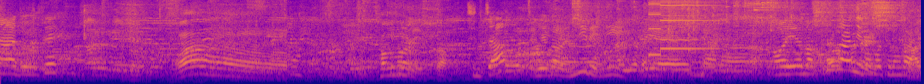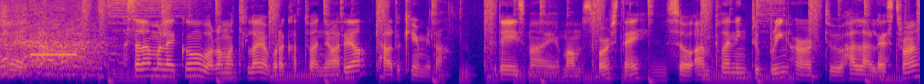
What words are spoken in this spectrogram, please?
하나 둘셋 와우 선물이 있어 진짜? 얘가 웬일이니? 어 얘 막 소란 이런 거 드는 거 아니야? 아살라말라이쿰 와라마툴라이 와바라카투 안녕하세요 다우드키입니다 Today is my mom's birthday so I'm planning to bring her to halal restaurant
